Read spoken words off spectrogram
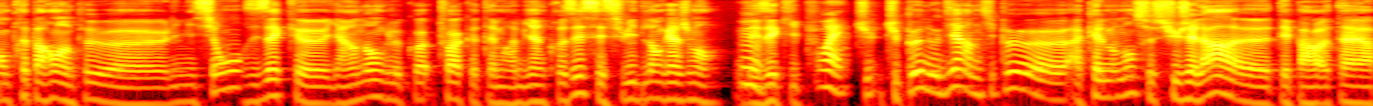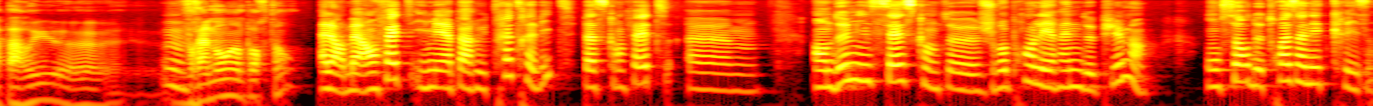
en préparant un peu euh, l'émission, on se disait qu'il y a un angle, quoi- toi, que tu aimerais bien creuser, c'est celui de l'engagement Mm. des équipes. Ouais. Tu, tu peux nous dire un petit peu euh, à quel moment ce sujet-là euh, t'est apparu euh, Mm. vraiment important? Alors, ben, en fait, il m'est apparu très très vite parce qu'en fait, euh, en 2016, quand euh, je reprends les rênes de Pume, on sort de trois années de crise.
